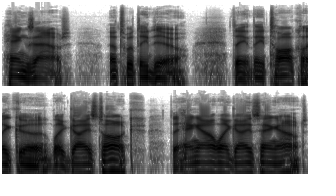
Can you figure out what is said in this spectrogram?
hangs out. That's what they do. They they talk like uh, like guys talk. They hang out like guys hang out.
